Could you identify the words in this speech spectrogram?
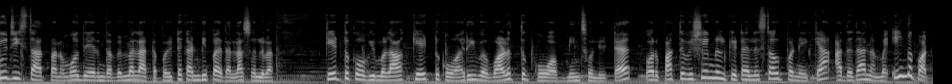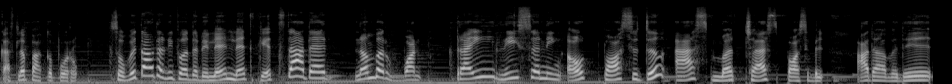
யூஜி ஸ்டார்ட் பண்ணும்போது இருந்த விமலாட்டை போயிட்டு கண்டிப்பாக இதெல்லாம் சொல்லுவேன். கேட்டுக்கோ விமலா கேட்டுக்கோ அறிவை வளர்த்துக்கோ அப்படின்னு சொல்லிட்டு ஒரு பத்து விஷயங்கள் கிட்ட லிஸ்ட் அவுட் பண்ணியிருக்கேன். அதை தான் நம்ம இந்த பாட்காஸ்ட்டில் பார்க்க போகிறோம் so without any further delay let get started number one try reasoning out positive as much as possible அதாவது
